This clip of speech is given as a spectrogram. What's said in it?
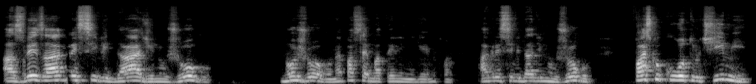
Às vezes a agressividade no jogo, no jogo, não é para sair batendo em ninguém, a agressividade no jogo faz com que o outro time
